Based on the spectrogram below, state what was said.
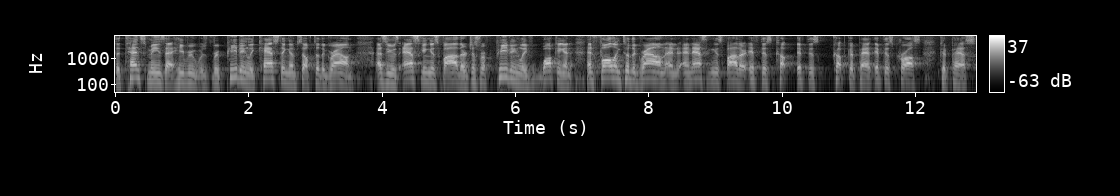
The tense means that he was repeatedly casting himself to the ground as he was asking his father, just repeatedly walking and, and falling to the ground and, and asking his father if this cup, if this cup could pass, if this cross could pass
